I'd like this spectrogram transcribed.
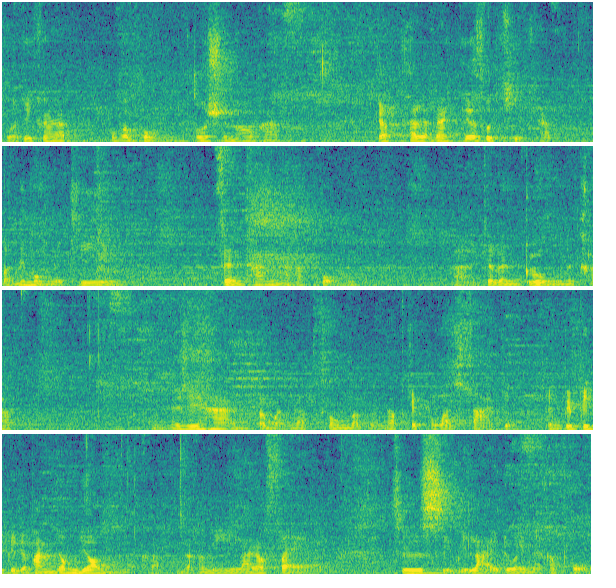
สวัสดีครับพบกับผมโตชโนครับ กับไทยแบ็กเที่ยวสุดขีดครับ ตอนนี้ผมอยู่ที่เซนทันนะครับ ผมเจริญกรุงนะครับ ไม่ใช่ห้างแต่เหมือนแบบตรงแบบเหมือนแบบเก็บประวัติศาสตร์เก็บเป็นพิพิธภัณฑ์ย่อมๆนะครับแล้วก็มีร้านกาแฟชื่อสีวิไลด้วยนะครับผม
